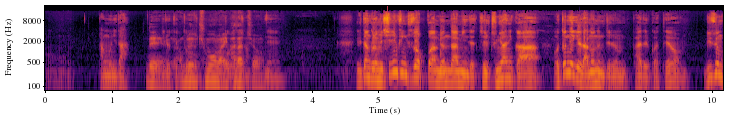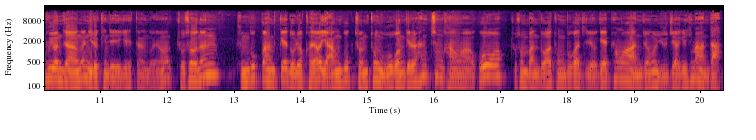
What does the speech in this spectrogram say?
어, 방문이다. 네. 이렇게 아무래도 또 주목을 많이 보겠죠. 받았죠. 네. 일단 그러면 시진핑 주석과 면담이 이제 제일 중요하니까 어떤 얘기를 나눴는지를 좀 봐야 될 것 같아요. 리수영 부위원장은 이렇게 이제 얘기를 했다는 거예요. 조선은 중국과 함께 노력하여 양국 전통 우호 관계를 한층 강화하고 조선반도와 동북아 지역의 평화와 안정을 유지하길 희망한다.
